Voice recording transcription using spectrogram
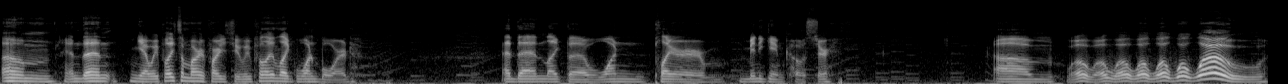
Um, and then, yeah, we played some Mario Party 2. We played, like, one board. And then, like, the one-player minigame coaster. Um, whoa, whoa, whoa, whoa, whoa, whoa, whoa!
